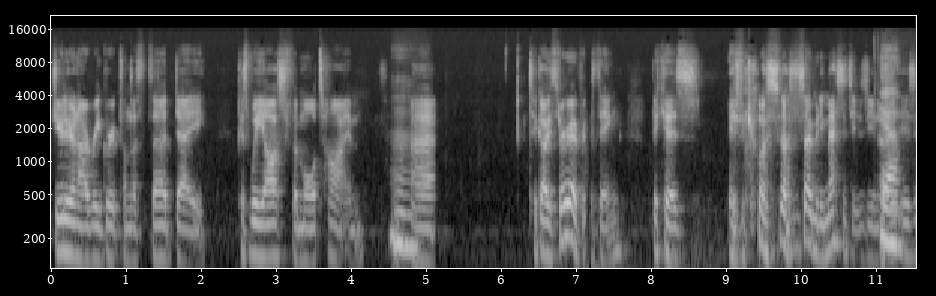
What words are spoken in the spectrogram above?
Julia and I regrouped on the third day because we asked for more time uh, to go through everything because it's got so, so many messages. You know, Yeah, is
